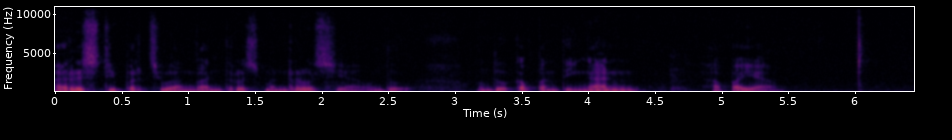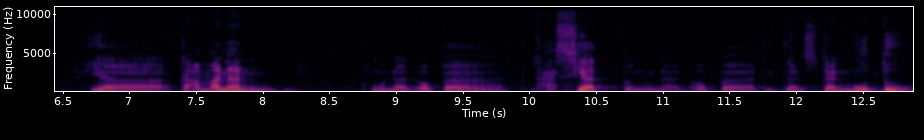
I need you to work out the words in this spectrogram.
harus diperjuangkan terus menerus ya untuk untuk kepentingan apa ya ya keamanan penggunaan obat khasiat penggunaan obat dan dan mutu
